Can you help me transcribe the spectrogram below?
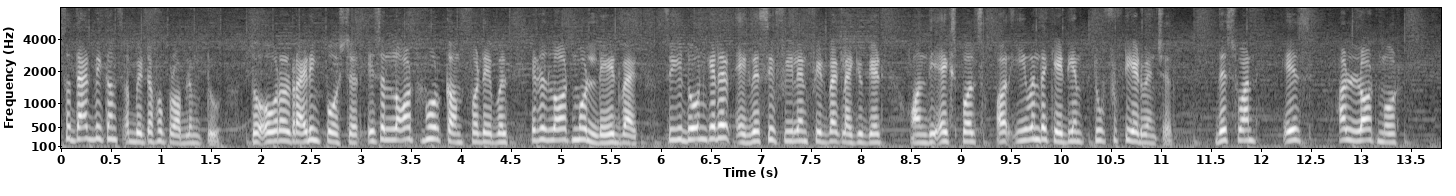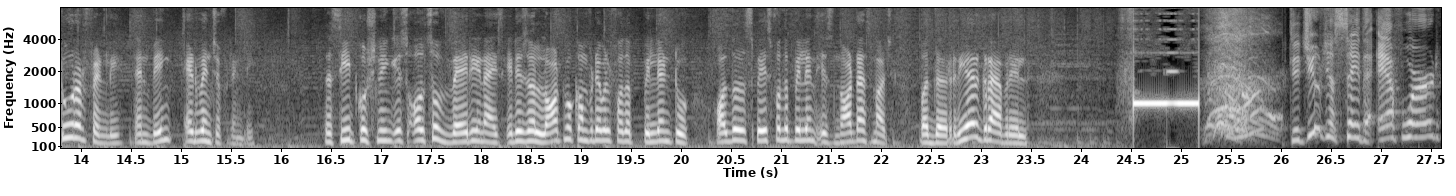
So that becomes a bit of a problem too. The overall riding posture is a lot more comfortable, it is a lot more laid back so you don't get an aggressive feel and feedback like you get on the X-Pulse or even the KTM 250 Adventure. This one is a lot more tourer friendly than being adventure friendly. The seat cushioning is also very nice. It is a lot more comfortable for the pillion too. Although the space for the pillion is not as much, but the rear grab rail. Did you just say the F word?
